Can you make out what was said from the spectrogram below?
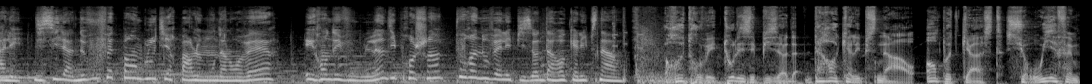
Allez, d'ici là, ne vous faites pas engloutir par le monde à l'envers et rendez-vous lundi prochain pour un nouvel épisode d'Arocalypse Now. Retrouvez tous les épisodes d'Arocalypse Now en podcast sur WeFM.fr.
